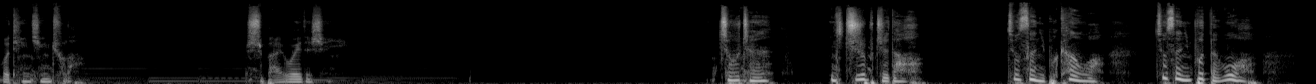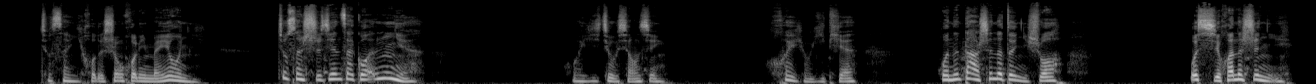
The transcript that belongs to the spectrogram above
我听清楚了，是白薇的声音。周晨，你知不知道？就算你不看我，就算你不等我，就算以后的生活里没有你。就算时间再过 N 年，我依旧相信，会有一天，我能大声的对你说，我喜欢的是你。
